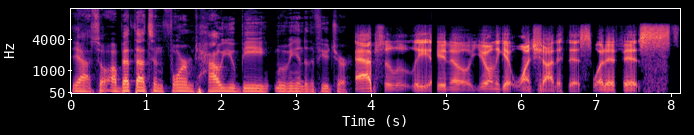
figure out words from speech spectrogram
Yeah, so I'll bet that's informed how you be moving into the future. Absolutely. You know, you only get one shot at this. What if it's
